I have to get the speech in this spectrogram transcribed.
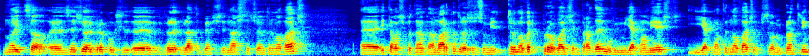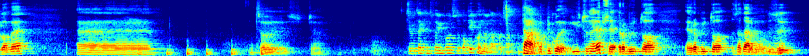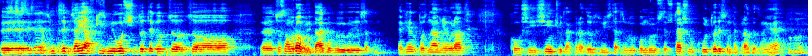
No i co, e, zacząłem w roku, w, latach miałem 17, zacząłem trenować i tam właśnie poznałem pana Marka, który zaczął mnie trenować, prowadzić tak naprawdę, mówił mi jak mam jeść i jak mam trenować, opisywał mi plan treningowy. E, i co jeszcze? Czy był takim twoim po prostu opiekunem na początku? Tak, opiekunem. I co najlepsze, robił to, robił to za darmo. Z, Z czystej e, zajawki. z, z, zajawki, z miłości do tego, co, co, e, co sam robił, tak? Bo był, jak ja go poznałem, miał lat około 60, tak sta- On był też starszym kulturystą, tak naprawdę, to nie? Mhm.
